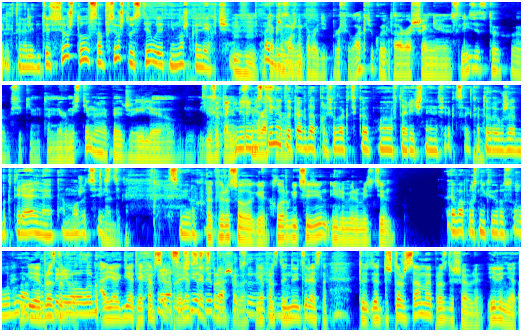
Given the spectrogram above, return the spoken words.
электролитом. То есть все, что, все, что сделает немножко легче. Угу. Также можно проводить профилактику, это орошение слизистых, э, всякими там мироместиной, опять же, или изотоническим Мироместин – это когда профилактика э, вторичной инфекции, да. которая уже бактериальная, там может сесть да, да. сверху. Как вирусологи, хлоргексидин или мироместин? Э, вопрос не к вирусологу, а не, к просто, А я, нет, я ко всем, я всех спрашиваю. Так, я просто, ну, интересно. Это что же самое, просто дешевле или нет?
